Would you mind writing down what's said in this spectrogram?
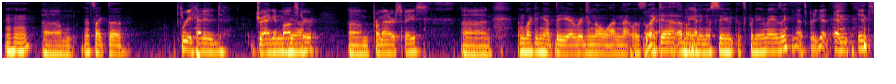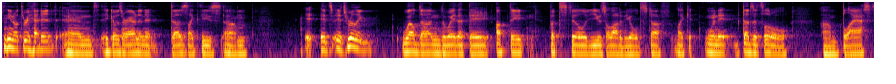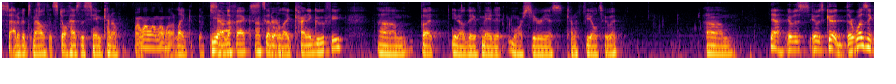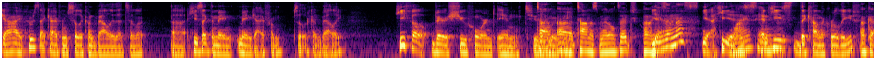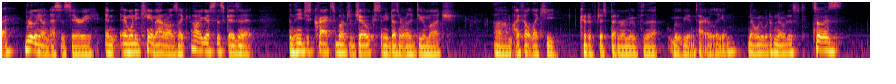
mm-hmm. um, That's like the three-headed dragon monster um, from outer space. Uh, I'm looking at the original one that was Oh, like yeah. a, a Oh, man yeah. in a suit. It's pretty amazing. yeah, it's pretty good, and it's you know three-headed, and it goes around and it does like these. Um, it, it's it's really well done the way that they update, but still use a lot of the old stuff. Like it, when it does its little um, blasts out of its mouth, it still has the same kind of wah, wah, wah, like sound Yeah, effects that are like kind of goofy, um, but you know they've made it more serious kind of feel to it. Um, yeah, it was it was good. There was a guy. Who's that guy from Silicon Valley that's in it? Uh, he's like the main main guy from Silicon Valley. He felt very shoehorned into the movie. uh, Thomas Middleditch. Oh, he's in this. yeah, he is, Why is he and he's the comic relief. Okay. Really unnecessary. And and when he came out, I was like, oh, I guess this guy's in it. And then he just cracks a bunch of jokes, and he doesn't really do much. Um, I felt like he could have just been removed from that movie entirely, and no one would have noticed. So is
